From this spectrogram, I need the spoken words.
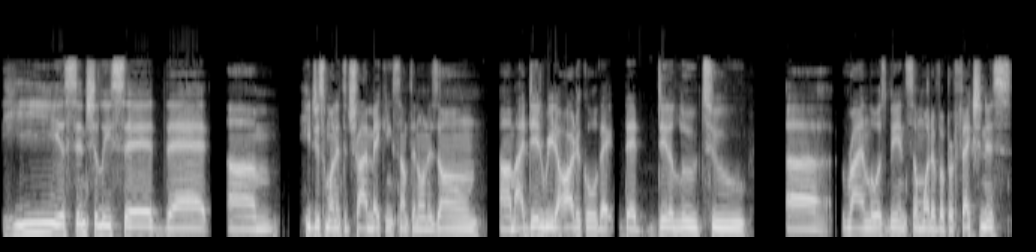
he essentially said that um, he just wanted to try making something on his own. Um, I did read an article that that did allude to uh, Ryan Lewis being somewhat of a perfectionist,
